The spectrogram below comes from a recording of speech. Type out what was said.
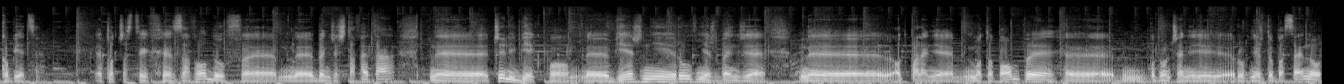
kobiece. Podczas tych zawodów e, e, będzie sztafeta, e, czyli bieg po e, bieżni, również będzie e, odpalenie motopompy, e, podłączenie jej również do basenu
